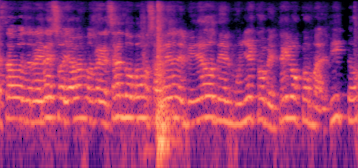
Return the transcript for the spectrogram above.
Estamos de regreso, ya vamos regresando, vamos a ver el video del muñeco ventríloco maldito.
